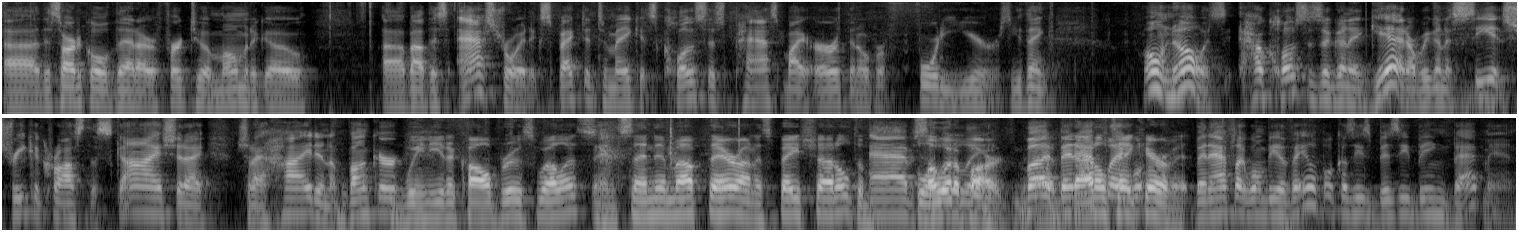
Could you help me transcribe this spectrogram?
uh, this article that I referred to a moment ago uh, about this asteroid expected to make its closest pass by Earth in over 40 years. You think, oh no, it's how close is it going to get? Are we going to see it streak across the sky? Should I should I hide in a bunker? We need to call Bruce Willis and send him up there on a space shuttle to Absolutely. blow it apart. But That- Ben that'll Affleck take care of it. Ben Affleck won't be available because he's busy being Batman.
